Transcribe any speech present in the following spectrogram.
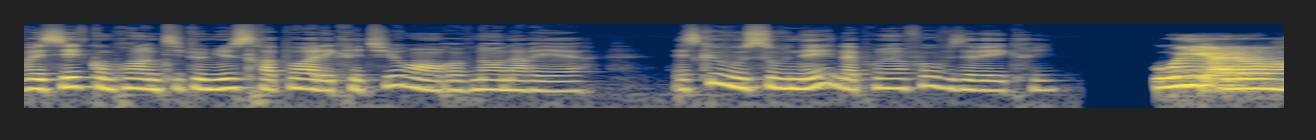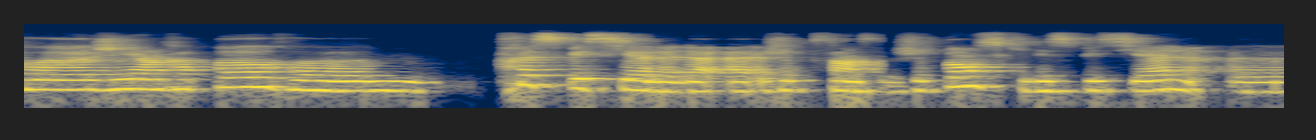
On va essayer de comprendre un petit peu mieux ce rapport à l'écriture en revenant en arrière. Est-ce que vous vous souvenez de la première fois que vous avez écrit? Oui, alors euh, j'ai un rapport euh, très spécial. je, pense qu'il est spécial. Euh,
